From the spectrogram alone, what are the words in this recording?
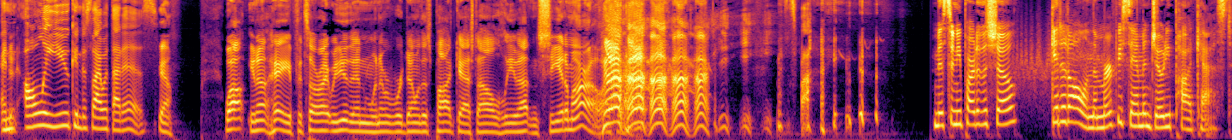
And only you can decide what that is. Yeah. Well, you know, hey, if it's all right with you, then whenever we're done with this podcast, I'll leave out and see you tomorrow. It's fine. Missed any part of the show? Get it all on the Murphy, Sam, and Jody podcast.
